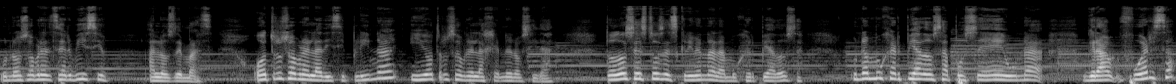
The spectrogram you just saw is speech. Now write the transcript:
uno sobre el servicio a los demás, otro sobre la disciplina y otro sobre la generosidad. Todos estos describen a la mujer piadosa. Una mujer piadosa posee una gran fuerza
